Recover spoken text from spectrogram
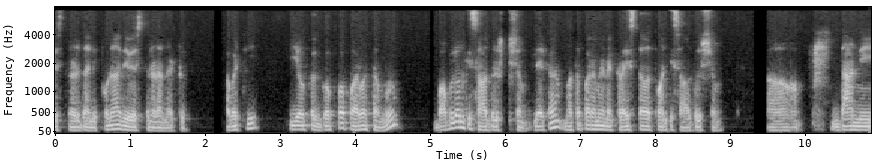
చేస్తున్నాడు దాన్ని పునాది వేస్తున్నాడు అన్నట్టు. కాబట్టి ఈ యొక్క గొప్ప పర్వతము బబులోనికి సాదృశ్యం లేక మతపరమైన క్రైస్తవత్వానికి సాదృశ్యం. దాన్ని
